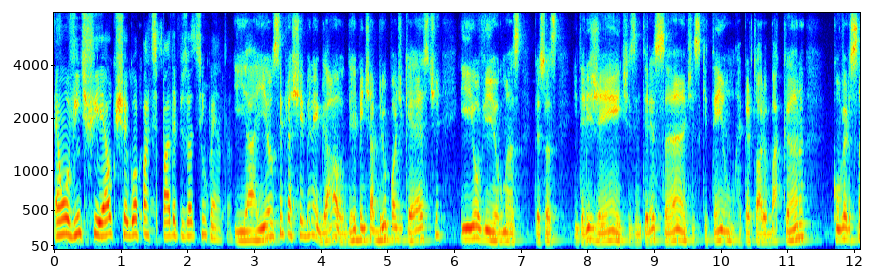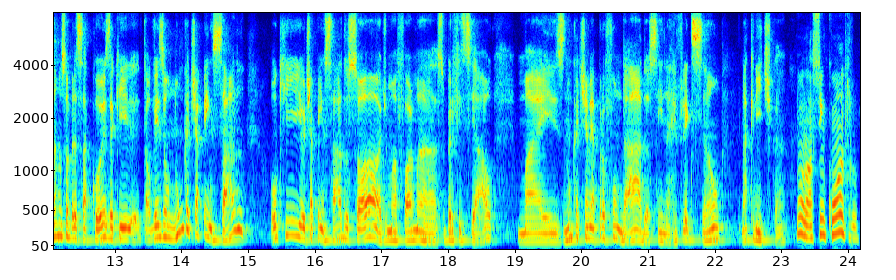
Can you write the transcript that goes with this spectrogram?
é um ouvinte fiel que chegou a participar do episódio 50. E aí eu sempre achei bem legal, de repente abrir o podcast e ouvir algumas pessoas inteligentes, interessantes, que têm um repertório bacana, conversando sobre essa coisa que talvez eu nunca tinha pensado ou que eu tinha pensado só de uma forma superficial, mas nunca tinha me aprofundado assim na reflexão, na crítica. No nosso encontro,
